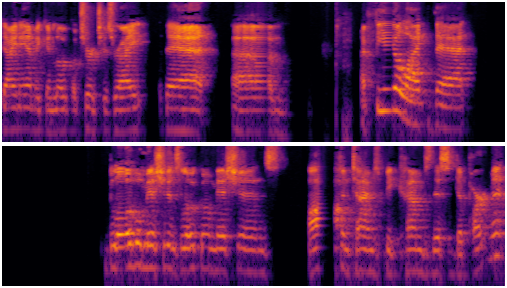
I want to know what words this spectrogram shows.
dynamic in local churches, right? That um, I feel like that global missions, local missions, oftentimes becomes this department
